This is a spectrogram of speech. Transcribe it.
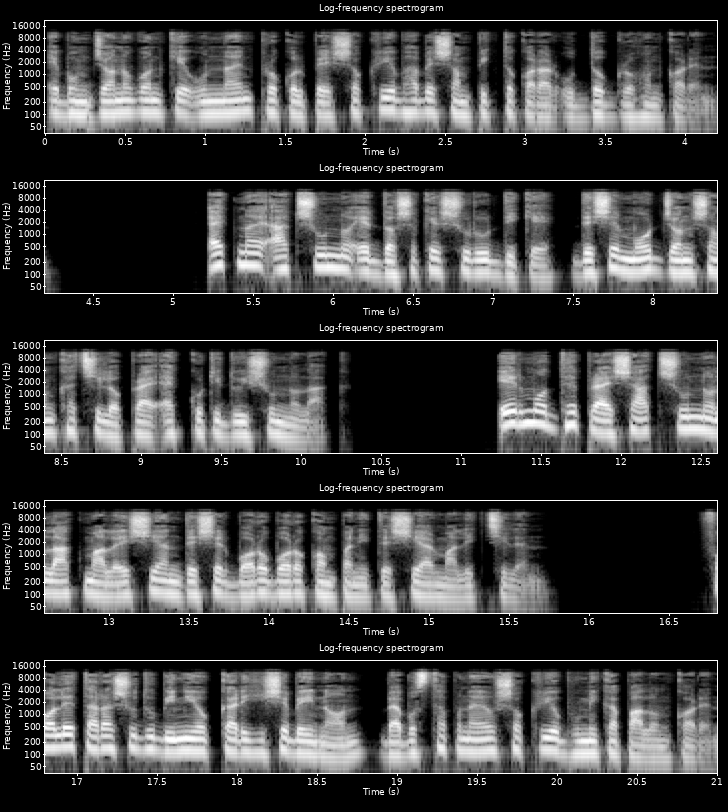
এবং জনগণকে উন্নয়ন প্রকল্পে সক্রিয়ভাবে সম্পৃক্ত করার উদ্যোগ গ্রহণ করেন। এক নয় আট শূন্য এর দশকের শুরুর দিকে দেশের মোট জনসংখ্যা ছিল প্রায় এক কোটি দুই শূন্য লাখ। এর মধ্যে প্রায় সাত শূন্য লাখ মালয়েশিয়ান দেশের বড় বড় কোম্পানিতে শেয়ার মালিক ছিলেন। ফলে তারা শুধু বিনিয়োগকারী হিসেবেই নন, ব্যবস্থাপনায়ও সক্রিয় ভূমিকা পালন করেন।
